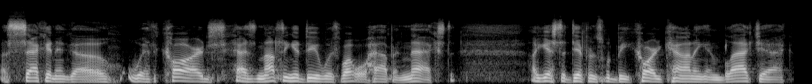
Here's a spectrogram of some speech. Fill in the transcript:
a second ago with cards has nothing to do with what will happen next. I guess the difference would be card counting and blackjack.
